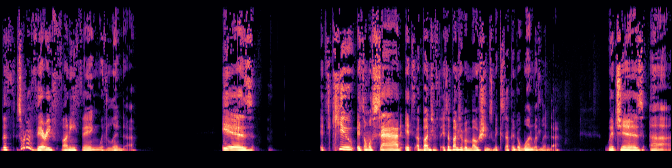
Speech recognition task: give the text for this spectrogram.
the th- sort of very funny thing with Linda is it's cute. It's almost sad. It's a bunch of, it's a bunch of emotions mixed up into one with Linda, which is, uh,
